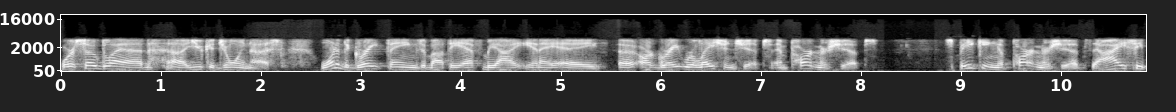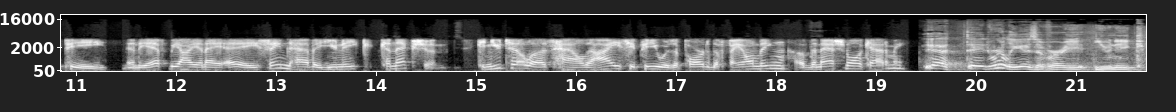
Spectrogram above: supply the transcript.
We're so glad uh, you could join us. One of the great things about the FBI NAA uh, are great relationships and partnerships. Speaking of partnerships, the ICP and the FBI NAA seem to have a unique connection. Can you tell us how the IACP was a part of the founding of the National Academy? Yeah, it really is a very unique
